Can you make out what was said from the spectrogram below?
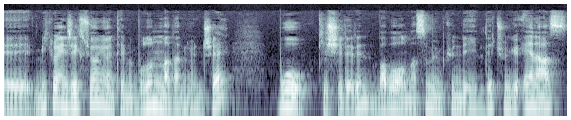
E, mikro enjeksiyon yöntemi bulunmadan önce bu kişilerin baba olması mümkün değildi. Çünkü en az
